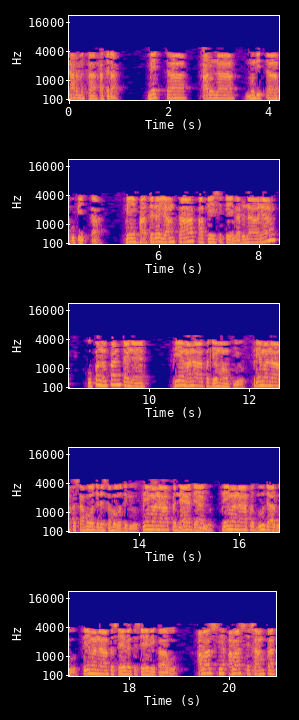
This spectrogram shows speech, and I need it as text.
ධර්මතා හතරක්. මෙත්තා, කරුණා, මුදිතා, උපේක්ඛා. මේ හතර යම් තාක් අපේ සිතේ වැඩුණා නම් උපනෝපන්තන ප්‍රියමනාප දෙමෝපියෝ, ප්‍රියමනාප සහෝදර සහෝදරියෝ, ප්‍රියමනාප නෑදෑයෝ, ප්‍රියමනාප දූ දරුවෝ, ප්‍රියමනාප සේවක සේවිකාවෝ අවශ්‍ය අවශ්‍ය සම්පත්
